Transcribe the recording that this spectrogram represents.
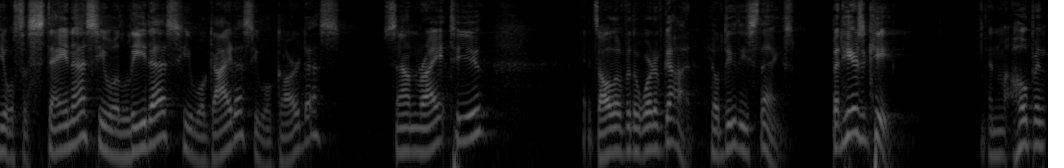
he will sustain us, He will lead us, He will guide us, He will guard us. Sound right to you? It's all over the Word of God. He'll do these things. But here's a key. And hoping,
